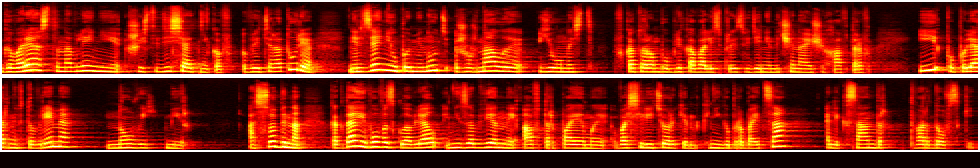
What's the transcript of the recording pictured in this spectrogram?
Говоря о становлении шестидесятников в литературе, нельзя не упомянуть журналы «Юность», в котором публиковались произведения начинающих авторов, и популярный в то время «Новый мир». Особенно, когда его возглавлял незабвенный автор поэмы Василий Теркин «Книга про бойца» Александр Твардовский.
